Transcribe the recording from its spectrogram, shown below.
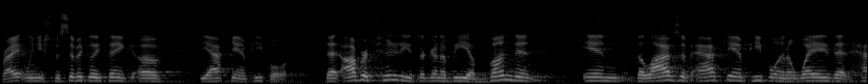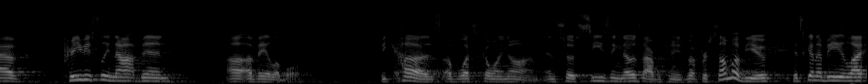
right? When you specifically think of the Afghan people, that opportunities are going to be abundant in the lives of Afghan people in a way that have previously not been uh, available because of what's going on. And so seizing those opportunities. But for some of you, it's going to be like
